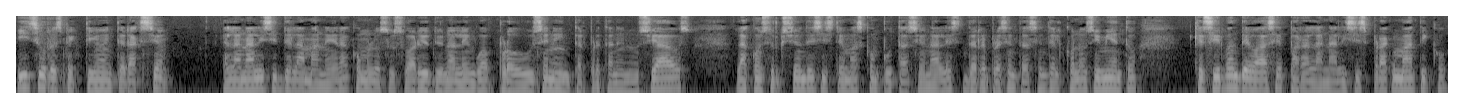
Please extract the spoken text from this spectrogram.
y su respectiva interacción. El análisis de la manera como los usuarios de una lengua producen e interpretan enunciados, la construcción de sistemas computacionales de representación del conocimiento que sirvan de base para el análisis pragmático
